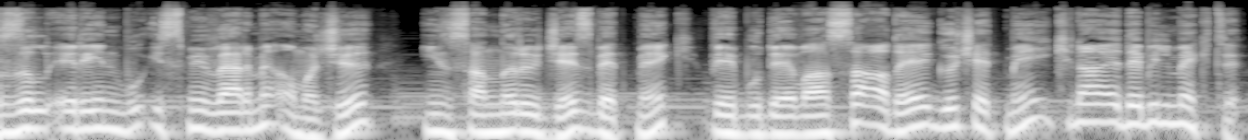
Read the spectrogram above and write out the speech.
Kızıl Erik'in bu ismi verme amacı insanları cezbetmek ve bu devasa adaya göç etmeye ikna edebilmekti.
